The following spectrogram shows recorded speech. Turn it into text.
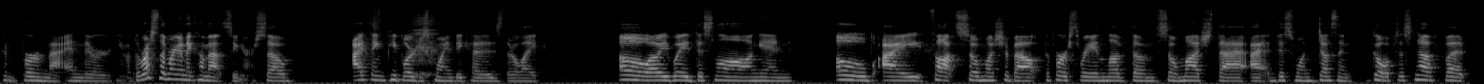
confirm that and they're you know the rest of them are going to come out sooner so i think people are disappointed because they're like oh i waited this long and oh i thought so much about the first three and loved them so much that I, this one doesn't go up to snuff but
